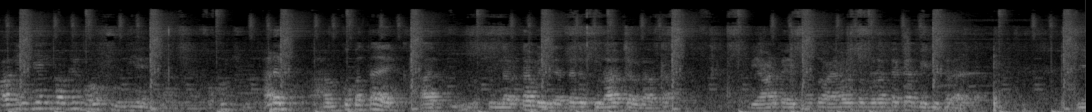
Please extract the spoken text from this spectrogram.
और इंडियन पब्लिक बहुत चूती है बहुत चूती अरे हमको पता है आज लड़का मिल गया था जब चुनाव चल रहा था। बिहार का इसमें तो आया हुआ तो बोला था क्या बेगूसराय का कि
